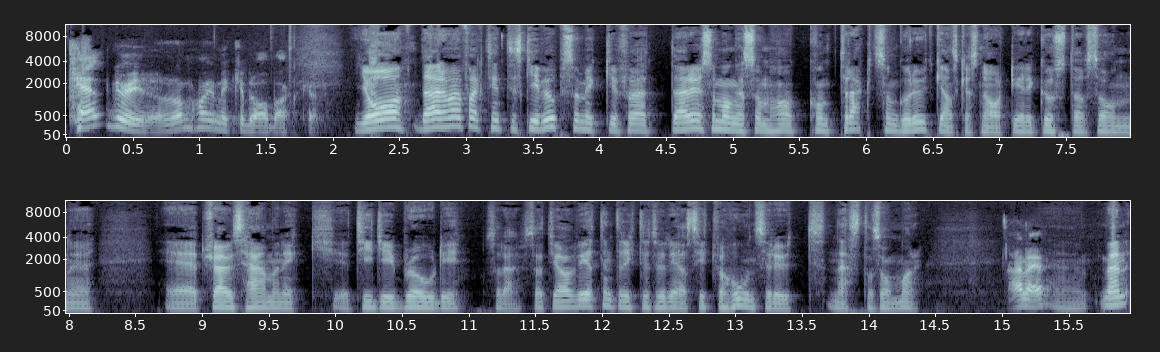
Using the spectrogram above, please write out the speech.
Calgary, de har ju mycket bra backar. Ja, där har jag faktiskt inte skrivit upp så mycket för att där är det så många som har kontrakt som går ut ganska snart. Erik Gustafsson, eh, eh Travis Hammonick, eh, TJ Brody, sådär. Så att jag vet inte riktigt hur deras situation ser ut nästa sommar. Nej, nej. Eh, men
